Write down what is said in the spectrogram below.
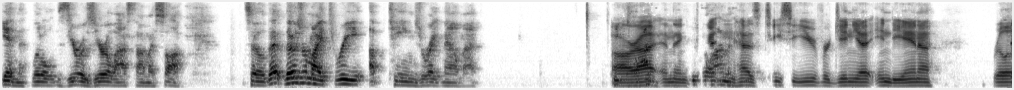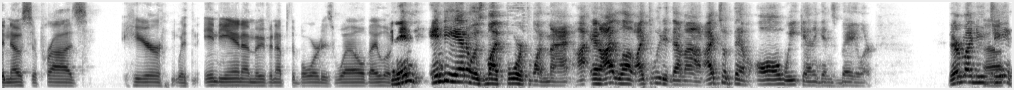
Again, little zero zero last time I saw. So that, those are my three up teams right now, Matt. All right. And then Quentin has TCU, Virginia, Indiana. Really no surprise here with Indiana moving up the board as well. They look. And in, Indiana was my fourth one, Matt. I, and I love, I tweeted them out. I took them all weekend against Baylor. They're my new uh, team.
